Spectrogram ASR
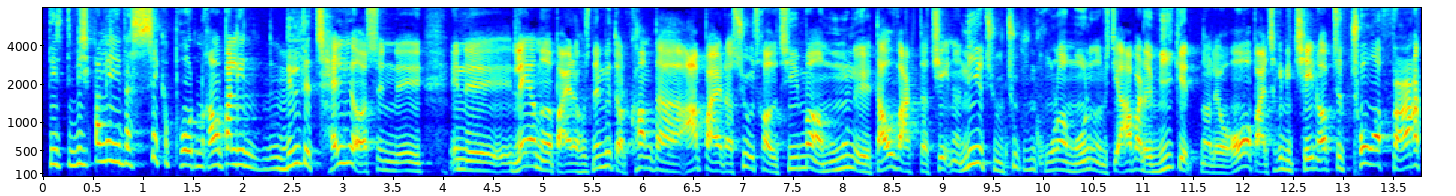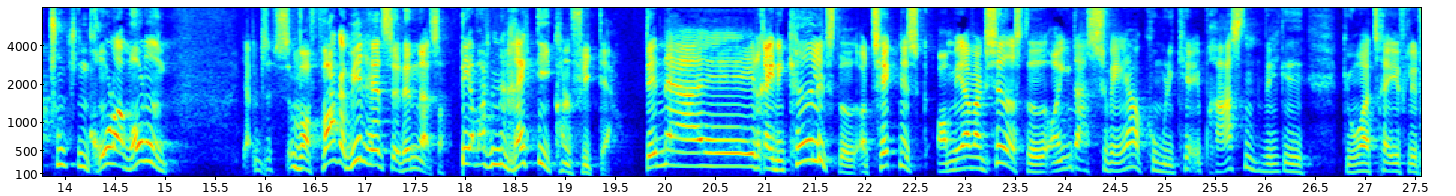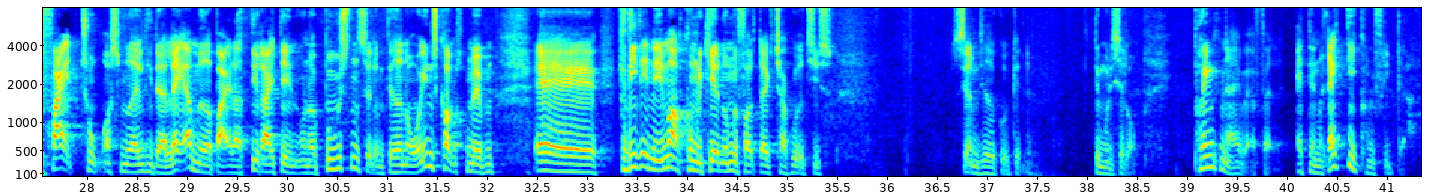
det, det, vi skal bare lige være sikre på, at den rammer bare lige en lille detalje også. En, øh, en, en lagermedarbejder hos nemlig.com, der arbejder 37 timer om ugen, øh, dagvagt, der tjener 29.000 kroner om måneden. Hvis de arbejder i weekenden og laver overarbejde, så kan de tjene op til 42.000 kroner om måneden. Ja, hvor fuck er mit headset henne, altså? Der var den rigtige konflikt der. Den er øh, et rigtig kedeligt sted, og teknisk og mere avanceret sted, og en, der er sværere at kommunikere i pressen, hvilket gjorde, at 3F lidt fejl tog og smed alle de der lagermedarbejdere direkte ind under bussen, selvom de havde en overenskomst med dem. Øh, fordi det er nemmere at kommunikere noget med folk, der ikke tager ud og tisse. Selvom de havde godkendt det. Det må de selv om. Pointen er i hvert fald, at den rigtige konflikt er,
